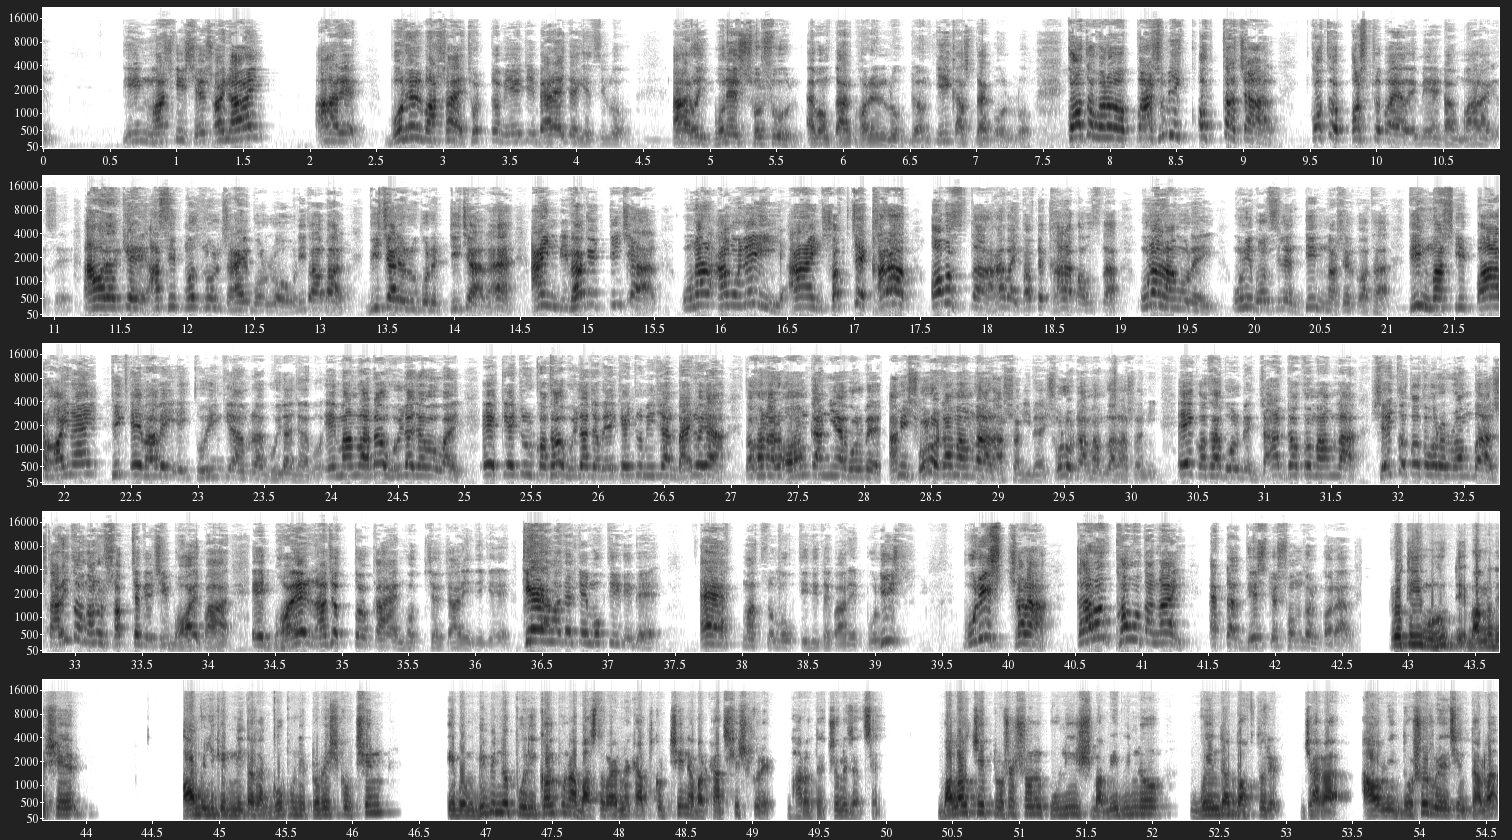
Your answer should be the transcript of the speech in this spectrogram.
তিন মাস কি শেষ হয় নাই? আরে, বোনের বাসায় ছোট্ট মেয়েটি বেড়াইতে গেছিল। আর ওই বোনের শ্বশুর এবং তার ঘরের লোকজন কি কাজটা করল? কত বড় পাশবিক অত্যাচার! কত কষ্ট পায় ওই মেয়েটা মারা গেছে। আমাদেরকে আসিফ নজরুল সাহেব বলল, উনি তো আবার বিচারের উপরে টিচার হ্যাঁ? আইন বিভাগের টিচার উনার আমলেই আইন সবচেয়ে খারাপ অবস্থা। হ্যাঁ ভাই, সবচেয়ে খারাপ অবস্থা। উনার আমলেই। উনি বলছিলেন, তিন মাসের কথা। তিন মাস কি পার হয় নাই? ঠিক এভাবে এই তুহিনকে আমরা ভুলা যাব। এই মামলাটাও ভুলা যাব ভাই। এই কেটুর কথাও ভুলা যাবে। এই কেটু মিজান বাইরেয়া তখন আর অহংকার নিয়ে বলবে, আমি ষোলোটা মামলার আসামি ভাই, ষোলোটা মামলার আসামি। এই কথা বলবে, যার যত মামলা, সেই তো তত বড় রংবাস তারই তো মানুষ সবচেয়ে বেশি ভয় পায়। এই ভয়ের রাজত্ব কায়েম হচ্ছে চারিদিকে। কে আমাদেরকে মুক্তি দিবে? একমাত্র মুক্তি দিতে পারে পুলিশ। পুলিশ ছাড়া কারও ক্ষমতা নাই একটা দেশকে সুন্দর করার। প্রতি মুহূর্তে বাংলাদেশের আওয়ামী লীগের নেতারা গোপনে প্রবেশ করছেন এবং বিভিন্ন পরিকল্পনা বাস্তবায়নে কাজ করছেন, আবার কাজ শেষ করে ভারতে চলে যাচ্ছেন। বলা হচ্ছে প্রশাসন, পুলিশ বা বিভিন্ন গোয়েন্দা দপ্তরের যারা আওয়ামী দোষর রয়েছেন, তারা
